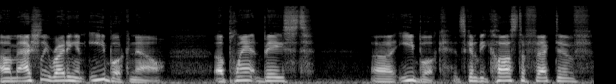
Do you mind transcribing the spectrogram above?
I'm actually writing an ebook now, a plant based uh, ebook. It's going to be cost effective,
